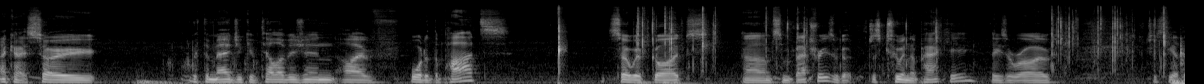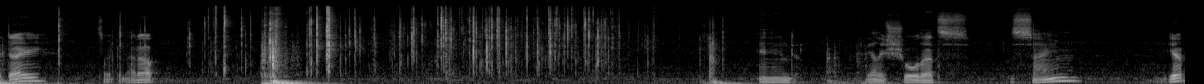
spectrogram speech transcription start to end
Okay, so with the magic of television, I've ordered the parts. So we've got um, some batteries. We've got just two in the pack here. These arrived just the other day. Let's open that up. And fairly sure that's the same. Yep,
